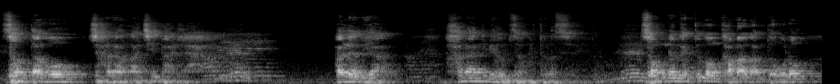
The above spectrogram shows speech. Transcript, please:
섰다고 자랑하지 말라 아멘. 할렐루야 하나님의 음성을 들었어요 아멘. 성령의 뜨거운 가마 감동으로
